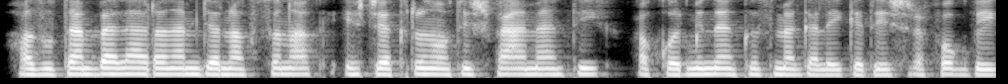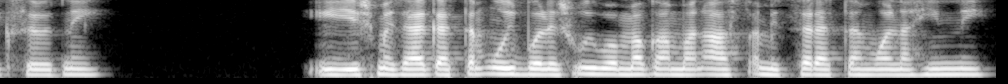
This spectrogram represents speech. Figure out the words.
Ha azután Bellára nem gyanakszanak, és Jack Ronot is felmentik, akkor minden köz megelégedésre fog végződni. Így ismételgettem újból és újból magamban azt, amit szerettem volna hinni,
